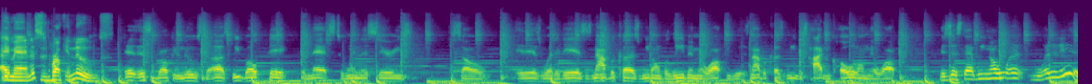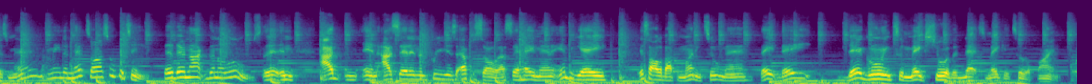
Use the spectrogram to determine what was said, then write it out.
Hey man, this is broken news. It, this is broken news to us. We both picked the Nets to win this series, so it is what it is. It's not because we don't believe in Milwaukee. It's not because we was hot and cold on Milwaukee. It's just that we know what what it is, man. I mean, the Nets are a super team. They're, they're not gonna lose. And I and I said in the previous episode, I said, hey man, the NBA, it's all about the money too, man. They they they're going to make sure the Nets make it to the finals.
